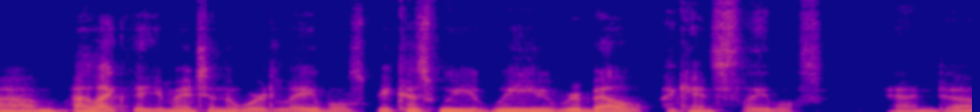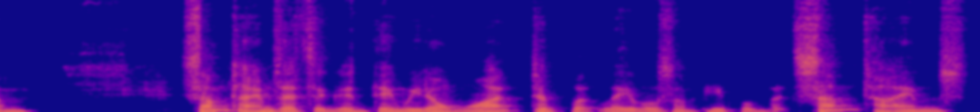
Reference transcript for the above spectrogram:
Um, I like that you mentioned the word labels because we we rebel against labels, and um, sometimes that's a good thing. We don't want to put labels on people, but sometimes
